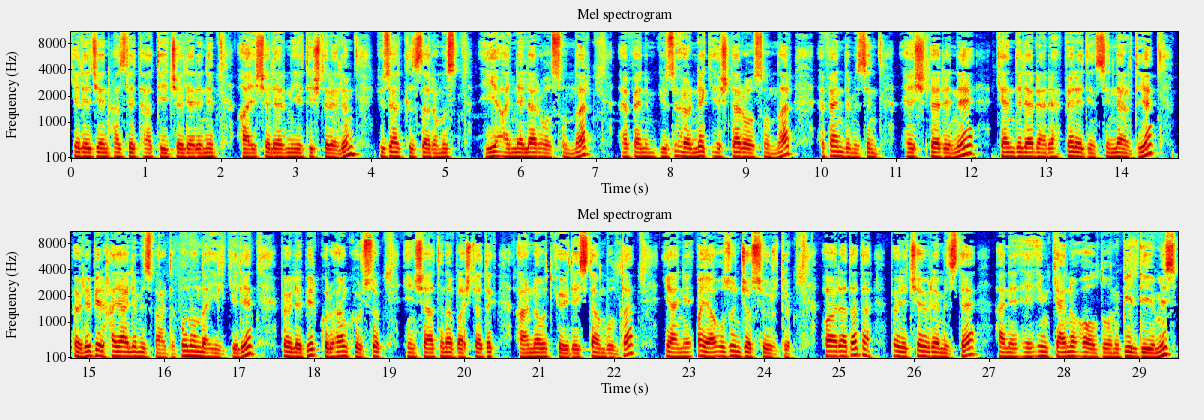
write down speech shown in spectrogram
Geleceğin Hazreti Hatice'lerini, Ayşe'lerini yetiştirelim. Güzel kızlarımız iyi anneler olsunlar. Efendim güzel örnek eşler olsunlar. Efendimizin eşlerini kendilerine rehber edinsinler diye böyle bir hayalimiz vardı. Bununla ilgili böyle bir Kur'an kursu inşaatına başladık Arnavutköy'de İstanbul'da. Yani bayağı uzunca sürdü. O arada da böyle çevremizde hani e, imkanı olduğunu bildiğimiz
